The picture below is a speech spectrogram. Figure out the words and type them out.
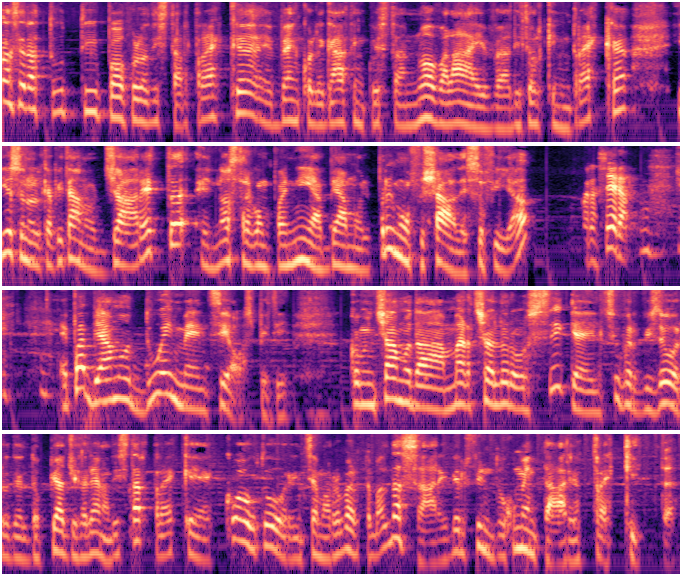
Buonasera a tutti, popolo di Star Trek e ben collegati in questa nuova live di Talking Trek. Io sono il capitano Jared e in nostra compagnia abbiamo il primo ufficiale Sofia. Buonasera. E poi abbiamo due immensi ospiti. Cominciamo da Marcello Rossi, che è il supervisore del doppiaggio italiano di Star Trek e coautore insieme a Roberto Baldassari del film documentario Trek Kit.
